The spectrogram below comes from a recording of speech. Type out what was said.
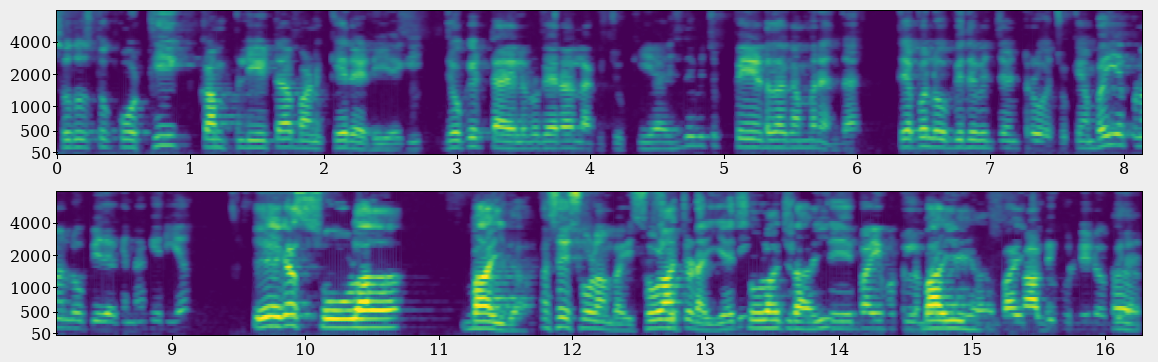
ਸੋ ਦੋਸਤੋ ਕੋਠੀ ਕੰਪਲੀਟ ਆ ਬਣ ਕੇ ਰੈਡੀ ਹੈਗੀ ਜੋ ਕਿ ਟਾਇਲ ਵਗੈਰਾ ਲੱਗ ਚੁੱਕੀ ਹੈ ਇਸ ਦੇ ਵਿੱਚ ਪੇਂਟ ਦਾ ਕੰਮ ਰਹਿੰਦਾ ਤੇ ਆਪਾਂ ਲੋਬੀ ਦੇ ਵਿੱਚ ਐਂਟਰ ਹੋ ਚੁੱਕੇ ਹਾਂ। ਬਾਈ ਆਪਣਾ ਲੋਬੀ ਦਾ ਕਿੰਨਾ ਏਰੀਆ ਇਹ ਹੈਗਾ 16 22 ਦਾ। ਅੱਛਾ 16 ਬਾਈ 16 ਚੜਾਈ ਹੈ ਜੀ 16 ਚੜਾਈ। ਤੇ 22 ਫੁੱਟ ਲੰਬਾਈ 22 ਹਾਂ। 22 ਕਾਫੀ ਖੁੱਲੀ ਲੋਬੀ ਹਾਂ।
